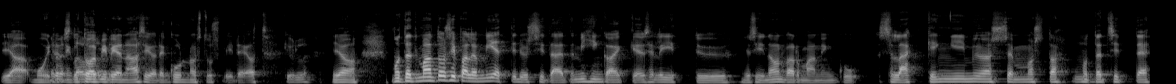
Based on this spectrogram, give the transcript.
ja muiden niin Restaurointi. toimivien asioiden kunnostusvideot. Kyllä. Joo, mutta että mä oon tosi paljon miettinyt sitä, että mihin kaikkeen se liittyy, ja siinä on varmaan niin kuin slackingia myös semmoista, mm. mutta että sitten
